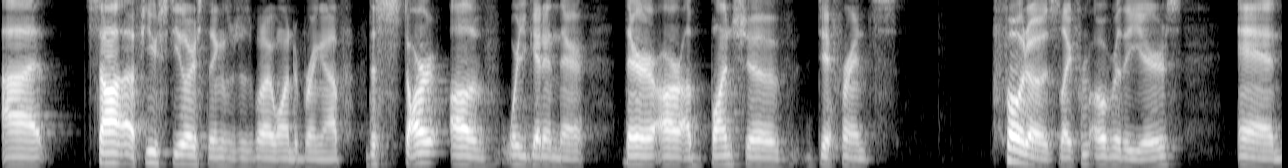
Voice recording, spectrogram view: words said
Uh, saw a few Steelers things, which is what I wanted to bring up. The start of where you get in there, there are a bunch of different photos like from over the years. And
